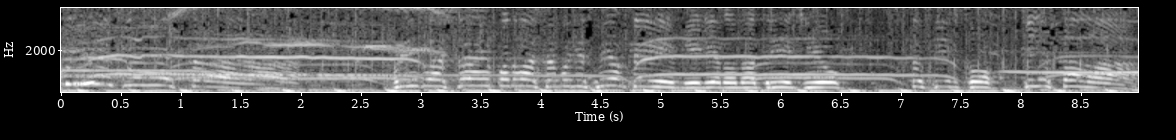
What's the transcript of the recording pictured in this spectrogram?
Третье место! Приглашаем под ваши аплодисменты Милену на третью ступеньку пьедестала.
